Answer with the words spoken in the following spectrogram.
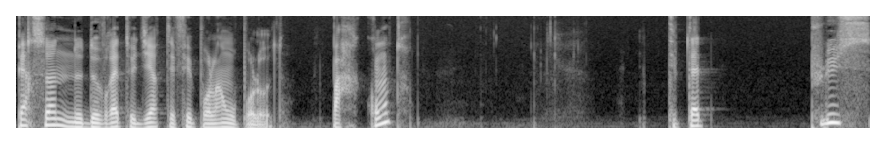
Personne ne devrait te dire t'es fait pour l'un ou pour l'autre. Par contre, peut-être plus.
